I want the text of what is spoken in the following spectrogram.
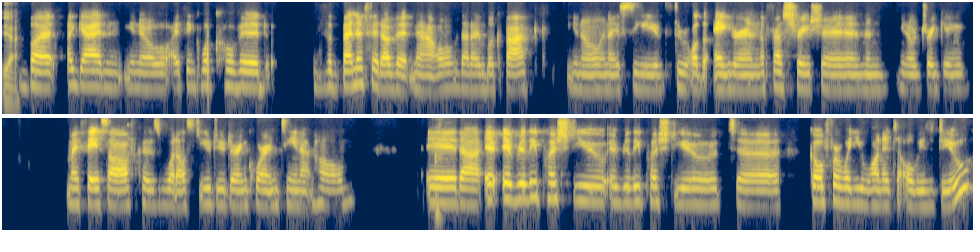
yeah But again, you know, I think what COVID, the benefit of it now that I look back, you know, and I see through all the anger and the frustration and, you know, drinking my face off because what else do you do during quarantine at home? It uh it, it really pushed you, it really pushed you to go for what you wanted to always do.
